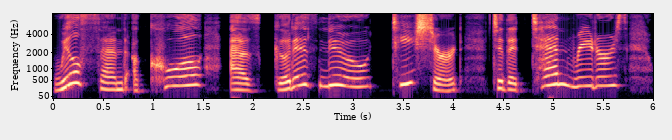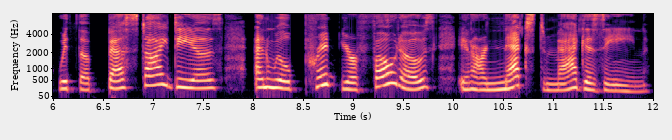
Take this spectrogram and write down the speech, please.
we'll send a cool, as good as new t shirt to the 10 readers with the best ideas, and we'll print your photos in our next magazine.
